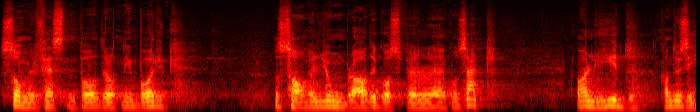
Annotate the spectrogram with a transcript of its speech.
sommerfesten på Drottningborg. Og Samuel Jungbladet gospelkonsert. Det var lyd, kan du si.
